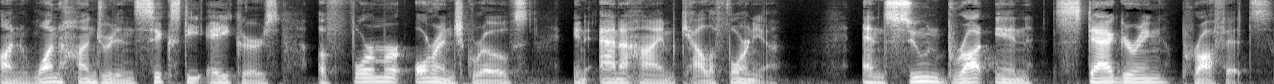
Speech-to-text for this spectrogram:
on 160 acres of former orange groves in Anaheim, California, and soon brought in staggering profits.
